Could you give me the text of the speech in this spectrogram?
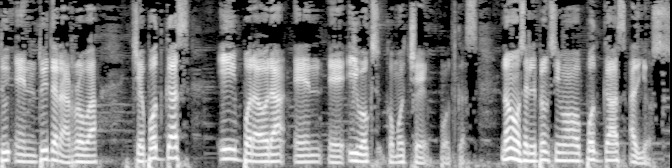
en Twitter, arroba Che Podcast. Y por ahora en eh, Evox como Che Podcast. Nos vemos en el próximo podcast. Adiós.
